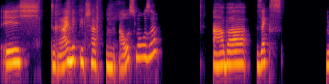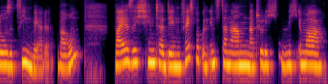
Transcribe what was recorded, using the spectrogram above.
ich drei Mitgliedschaften auslose, aber sechs Lose ziehen werde. Warum? Weil sich hinter den Facebook- und Insta-Namen natürlich nicht immer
